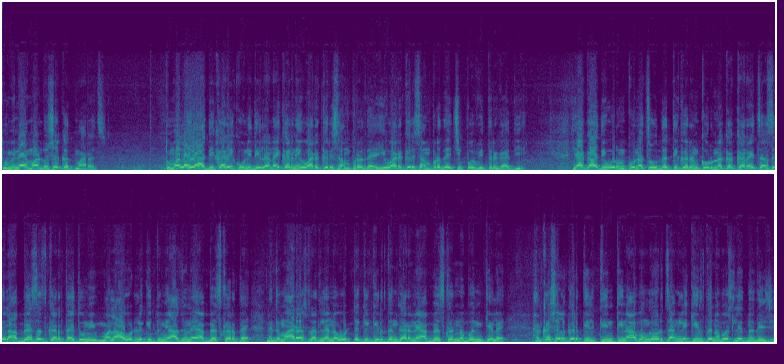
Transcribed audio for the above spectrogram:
तुम्ही नाही मांडू शकत महाराज. तुम्हाला हे अधिकारही कोणी दिला नाही कारण हे वारकरी संप्रदाय ही वारकरी संप्रदायाची पवित्र गादी आहे. ह्या गादीवरून कोणाचं उदत्तीकरण करू नका करायचं असेल अभ्यासच करताय तुम्ही. मला आवडलं की तुम्ही अजूनही अभ्यास करताय. नाही तर महाराष्ट्रातल्या नव्वद टक्के कीर्तनकारांनी अभ्यास करणं बंद केलं आहे कशाला करतील? तीन तीन अभंगावर चांगले कीर्तनं बसलेत ना त्याचे.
